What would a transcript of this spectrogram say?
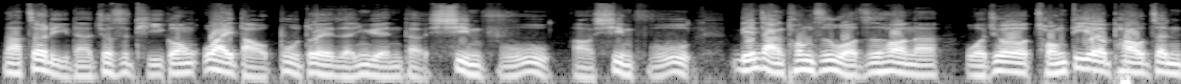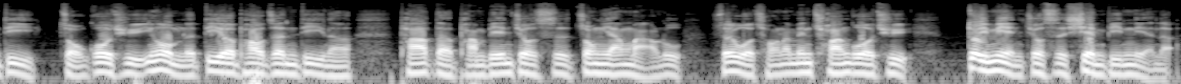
那这里呢就是提供外岛部队人员的性服务哦，性服务。连长通知我之后呢，我就从第二炮阵地走过去，因为我们的第二炮阵地呢，它的旁边就是中央马路，所以我从那边穿过去。对面就是宪兵连了，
